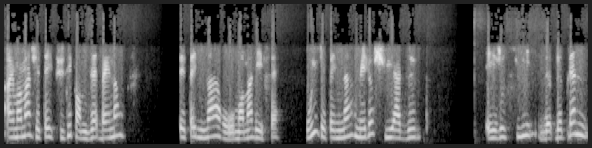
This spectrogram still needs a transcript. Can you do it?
À un moment, j'étais épuisée, puis on me disait, ben non, j'étais mineure au moment des faits. Oui, j'étais mineure, mais là, je suis adulte. Et je suis de, pleine.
